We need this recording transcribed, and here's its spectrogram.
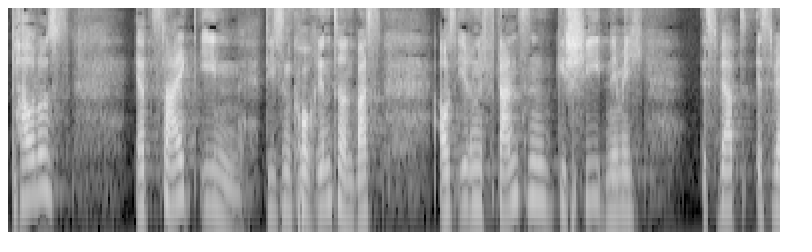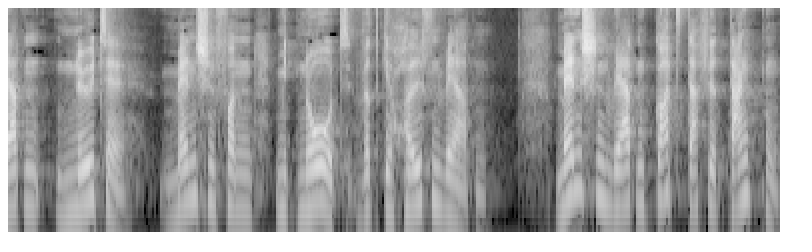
Paulus, er zeigt ihnen, diesen Korinthern, was aus ihren Pflanzen geschieht, nämlich es, wird, es werden Nöte, Menschen von, mit Not wird geholfen werden. Menschen werden Gott dafür danken,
